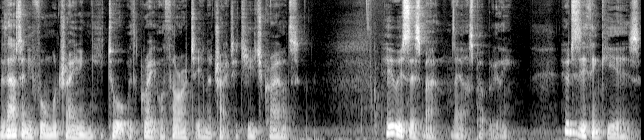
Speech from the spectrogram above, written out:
without any formal training, he taught with great authority and attracted huge crowds. Who is this man? They asked publicly. Who does he think he is?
